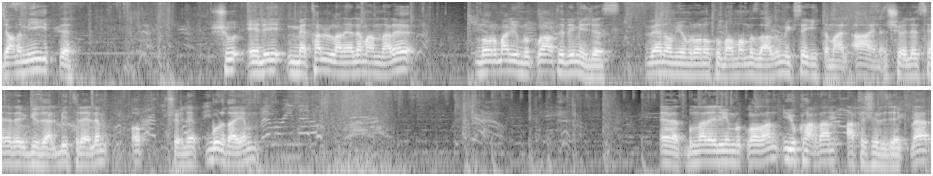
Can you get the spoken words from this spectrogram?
Canım iyi gitti. Şu eli metal olan elemanları normal yumrukla alt edemeyeceğiz. Venom yumruğunu kullanmamız lazım yüksek ihtimal. Aynen şöyle seni de bir güzel bitirelim. Hop şöyle buradayım. Evet bunlar eli yumruklu olan yukarıdan ateş edecekler.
